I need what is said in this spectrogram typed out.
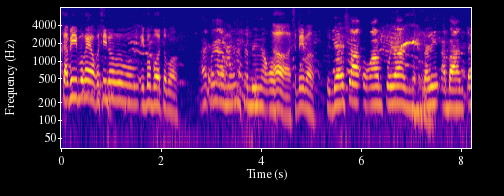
Sabihin mo ngayon kung sino iboboto mo. Ay, kuya, may nasabihin ako. Oo, sabihin mo. Si Desa Ocampo yan. Galing Abante.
